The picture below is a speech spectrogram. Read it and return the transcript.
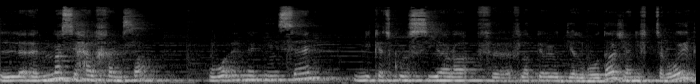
النصيحة الخامسة هو أن الإنسان ملي كتكون السيارة في la période ديال ال rodage يعني في الترويض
